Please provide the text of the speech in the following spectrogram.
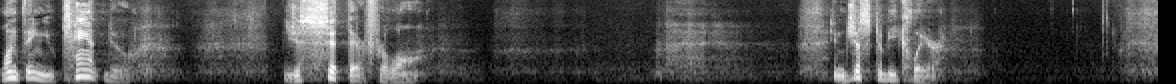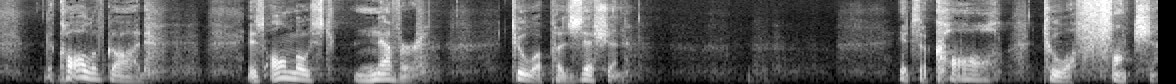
One thing you can't do is just sit there for long. And just to be clear, the call of God is almost never to a position. It's a call to a function.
